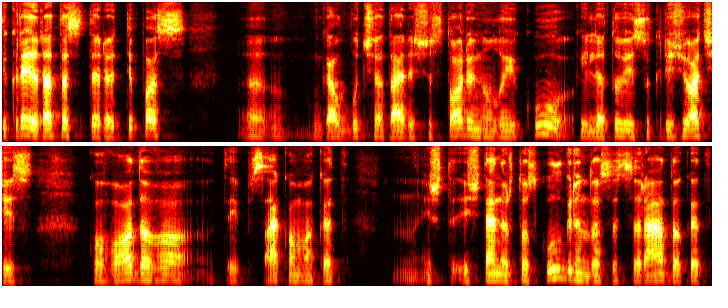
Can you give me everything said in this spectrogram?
tikrai yra tas stereotipas, e, galbūt čia dar iš istorinių laikų, kai lietuviai su kryžiuočiais kovodavo, taip sakoma, kad iš, iš ten ir tos kulgrindos atsirado, kad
